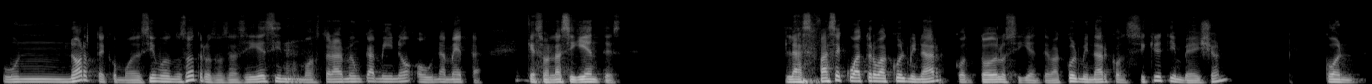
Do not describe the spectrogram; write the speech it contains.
un norte, como decimos nosotros, o sea, sigue sin mostrarme un camino o una meta, que son las siguientes. La fase 4 va a culminar con todo lo siguiente. Va a culminar con Secret Invasion, con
